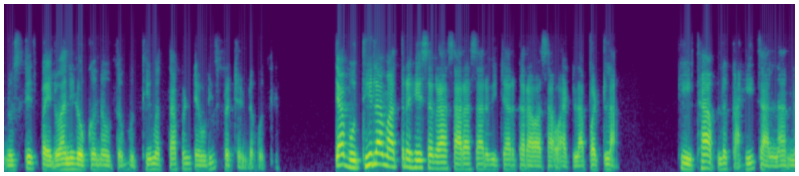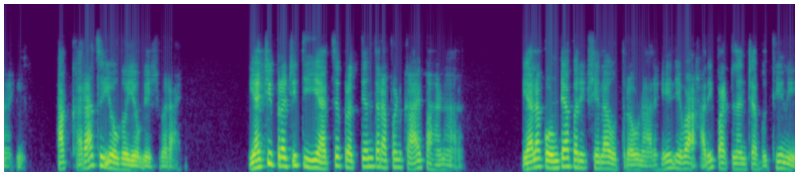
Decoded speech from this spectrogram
नुसतीच पैलवानी डोकं नव्हतं. बुद्धिमत्ता पण तेवढीच प्रचंड होती. त्या बुद्धीला मात्र हे सगळा सारासार विचार करावासा वाटला पटला की इथं आपलं काही चालणार नाही. हा खराच योग योगेश्वर आहे. याची प्रचिती याच प्रत्यंतर आपण काय पाहणार? याला कोणत्या परीक्षेला उतरवणार? हे जेव्हा हरिपाटलांच्या बुद्धीने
